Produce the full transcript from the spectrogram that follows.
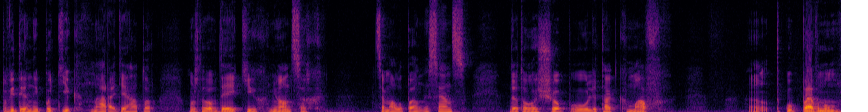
повітряний потік на радіатор. Можливо, в деяких нюансах це мало певний сенс для того, щоб літак мав е, таку певну,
